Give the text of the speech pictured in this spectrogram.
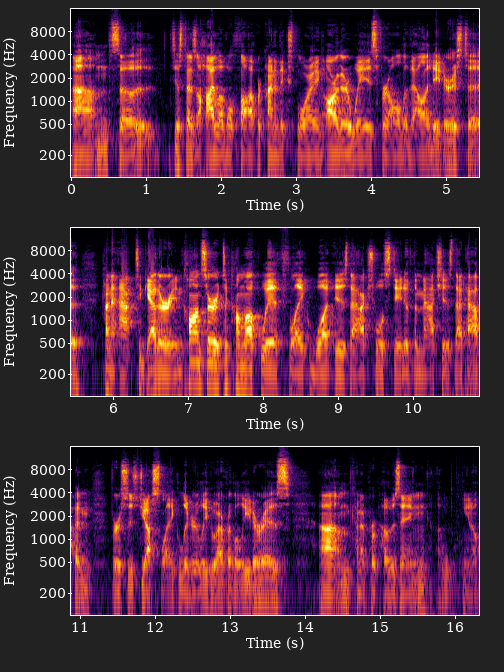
Um, so just as a high level thought, we're kind of exploring are there ways for all the validators to kind of act together in concert to come up with like what is the actual state of the matches that happen versus just like literally whoever the leader is, um, kind of proposing, uh, you know,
